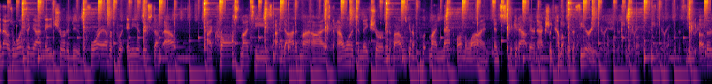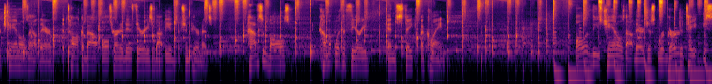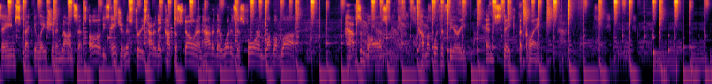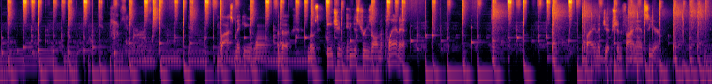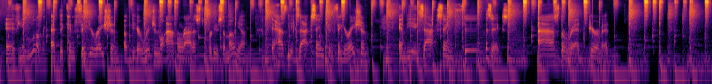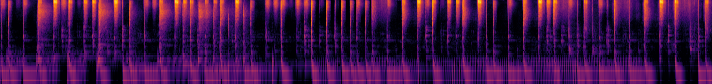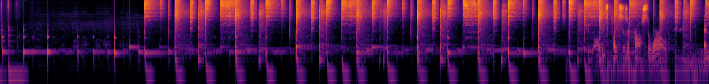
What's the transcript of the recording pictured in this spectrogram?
And that was one thing I made sure to do. Before I ever put any of this stuff out, I crossed my T's, I dotted my I's, and I wanted to make sure that if I was going to put my neck on the line and stick it out there and actually come up with a theory, the other channels out there that talk about alternative theories about the Egyptian pyramids have some balls, come up with a theory, and stake a claim of these channels out there just regurgitate the same speculation and nonsense. Oh, these ancient mysteries. How did they cut the stone? And how did they, what is this for? And blah, blah, blah. Have some balls, come up with a theory, and stake a claim. Glassmaking is one of the most ancient industries on the planet. An Egyptian financier. If you look at the configuration of the original apparatus to produce ammonia, it has the exact same configuration and the exact same physics as the Red Pyramid.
